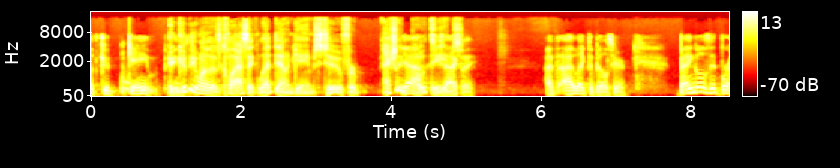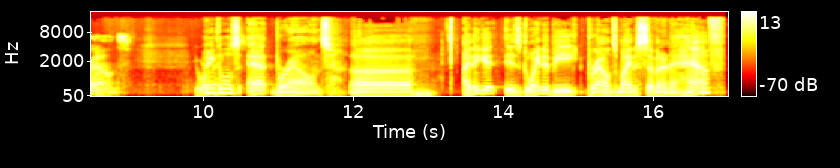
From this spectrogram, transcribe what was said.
a good game. It could be one of those classic letdown games too for actually yeah, both teams. exactly. I, I like the Bills here. Bengals at Browns. Your Bengals, at Browns. Uh, I think it is going to be Browns minus seven and a half.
